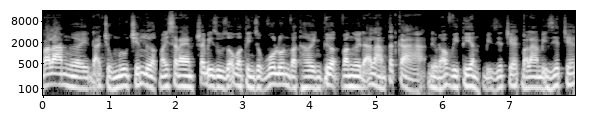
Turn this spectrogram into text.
Ba Lam người đã chủ mưu chiến lược mà Israel sẽ bị rủ rỗ vào tình dục vô luân và thời hình tượng và người đã làm tất cả điều đó vì tiền bị giết chết. Ba Lam bị giết chết.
